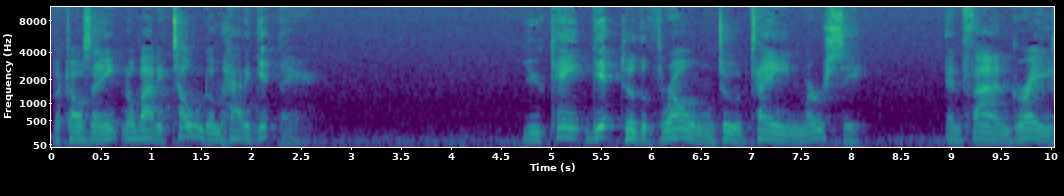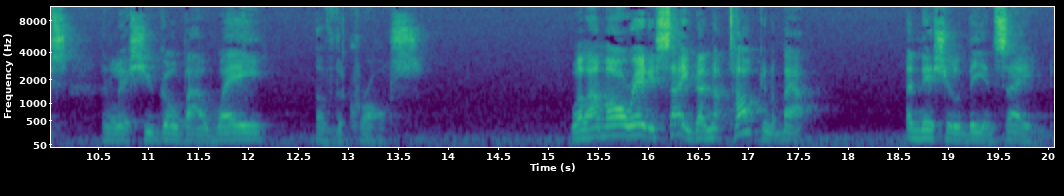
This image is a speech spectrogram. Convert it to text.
because they ain't nobody told them how to get there. You can't get to the throne to obtain mercy and find grace unless you go by way of the cross. Well, I'm already saved. I'm not talking about initially being saved.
